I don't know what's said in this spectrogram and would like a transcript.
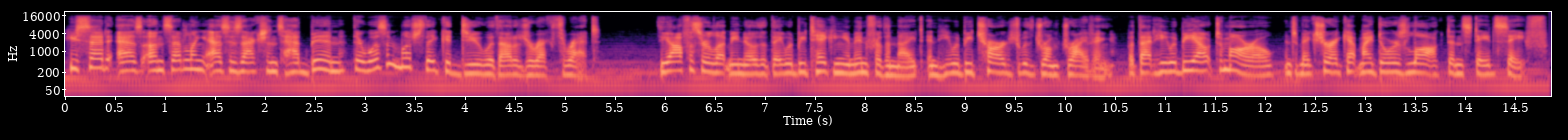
He said, as unsettling as his actions had been, there wasn't much they could do without a direct threat. The officer let me know that they would be taking him in for the night and he would be charged with drunk driving, but that he would be out tomorrow and to make sure I kept my doors locked and stayed safe.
